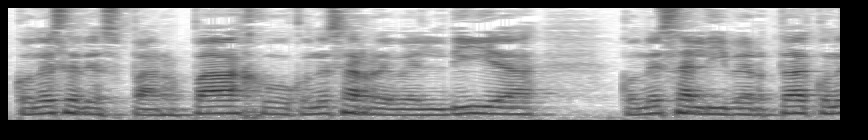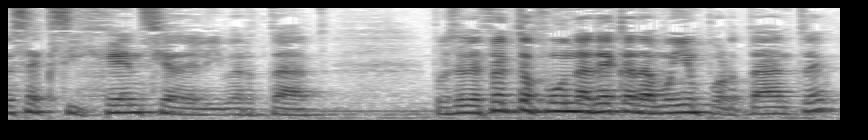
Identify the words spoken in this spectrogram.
con ese desparpajo, con esa rebeldía, con esa libertad, con esa exigencia de libertad. Pues en efecto fue una década muy importante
